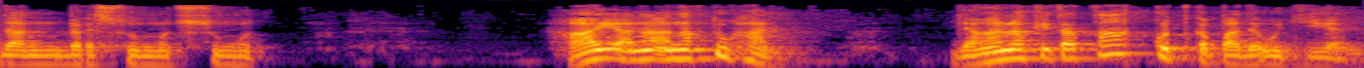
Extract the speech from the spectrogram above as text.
dan bersungut-sungut. Hai anak-anak Tuhan, janganlah kita takut kepada ujian.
